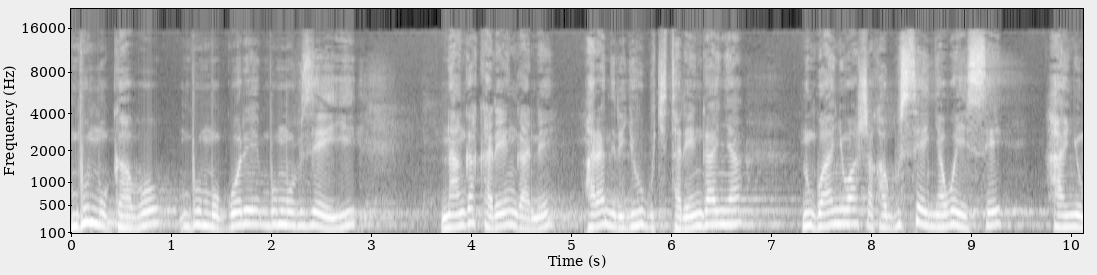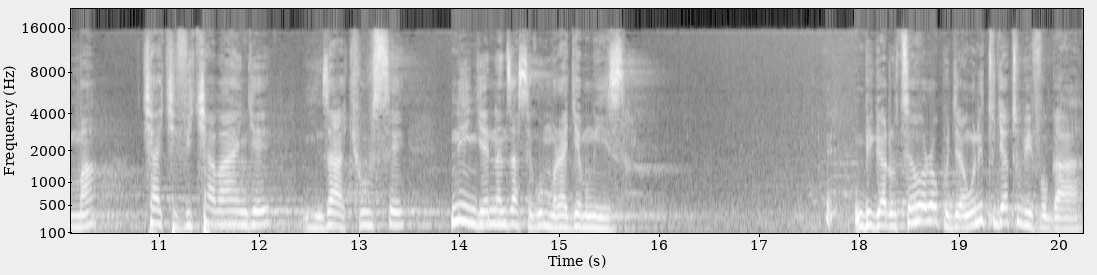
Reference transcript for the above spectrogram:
mbe umugabo mbe umugore mbe umubyeyi nanga akarengane mparanira igihugu kitarenganya ndwanye uwashaka gusenya wese hanyuma cya kivi cy'abanjye nzacyuse ningenda nzasiga umurage mwiza. Mbigarutseho rero kugira ngo nitujya tubivuga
